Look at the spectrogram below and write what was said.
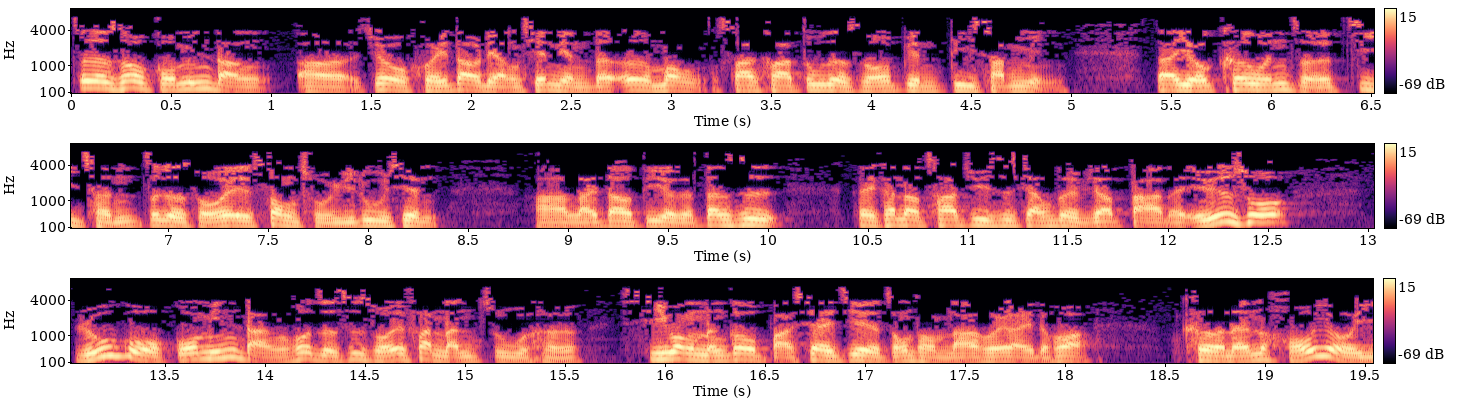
这个时候国民党呃就回到两千年的噩梦，沙卡都的时候变第三名。那由柯文哲继承这个所谓宋楚瑜路线啊，来到第二个，但是可以看到差距是相对比较大的，也就是说。如果国民党或者是所谓泛蓝组合希望能够把下一届的总统拿回来的话，可能侯友谊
